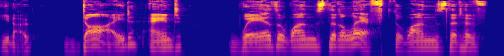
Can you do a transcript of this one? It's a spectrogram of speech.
you know, died and we're the ones that are left, the ones that have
